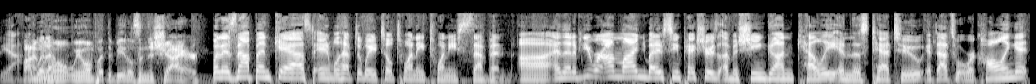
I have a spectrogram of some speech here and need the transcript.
yeah, fine. We won't, we won't put the Beatles in the Shire. but it's not been cast, and we'll have to wait till 2027. Uh, and then if you were online, you might have seen pictures of Machine Gun Kelly in this tattoo, if that's what we're calling it.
